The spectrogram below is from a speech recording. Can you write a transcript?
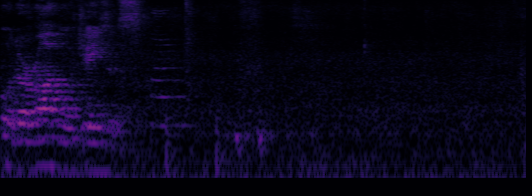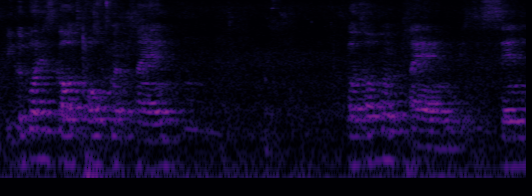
for the arrival of Jesus. Because what is God's ultimate plan? God's ultimate plan is to send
